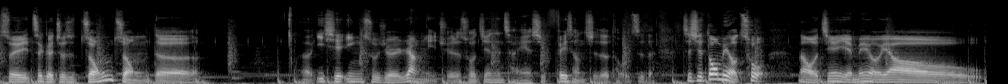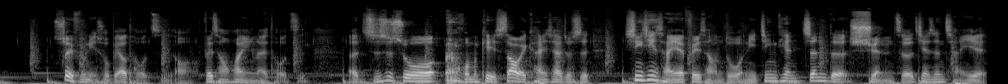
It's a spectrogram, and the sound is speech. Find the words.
所以这个就是种种的。呃，一些因素就是让你觉得说健身产业是非常值得投资的，这些都没有错。那我今天也没有要说服你说不要投资哦，非常欢迎来投资。呃，只是说 我们可以稍微看一下，就是新兴产业非常多。你今天真的选择健身产业，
